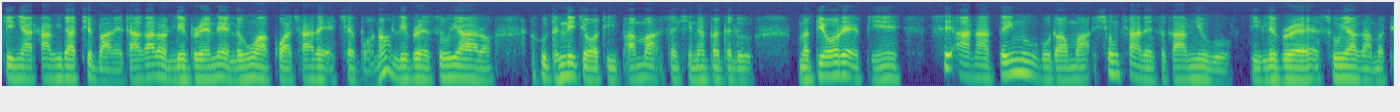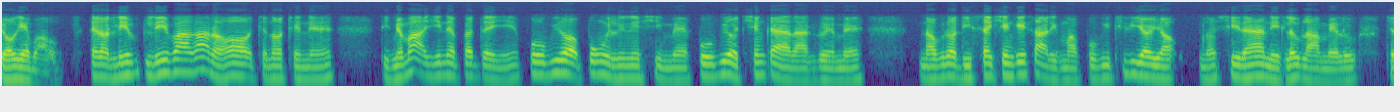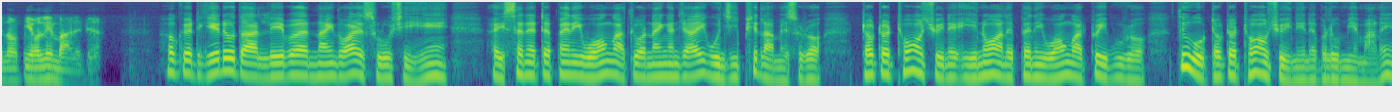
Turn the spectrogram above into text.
ကြီးညာထားပြီးသားဖြစ်ပါတယ်ဒါကတော့ liberal နဲ့လုံးဝကွာခြားတဲ့အချက်ပေါ့နော် liberal ဆိုရကတော့အခုတစ်နှစ်ကျော်ဒီဘာမှ section နဲ့ပတ်သက်လို့မပြောတဲ့အပြင် စစ်အာဏာသိမ်းမှုကိုတောင်မှရှုံချတဲ့စကားမျိုးကိုဒီ liberal အစိုးရကမပြောခဲ့ပါဘူးအဲ့တော့ labor ကတော့ကျွန်တော်ထင်တယ်ဒီမြမအရေးနဲ့ပတ်သက်ရင်ပို့ပြီးတော့ပုံဝင်လင်းလင်းရှိမယ်ပို့ပြီးတော့ချင်းကပ်ရတာလွယ်မယ်နောက်ပြီးတော့ဒီ section ကိစ္စတွေမှာပို့ပြီးထိထိရောက်ရောက်နော်ရှေ့တန်းကနေလှုပ်လာမယ်လို့ကျွန်တော်မျှော်လင့်ပါတယ်ဗျ ဟုတ်ကဲ့တကယ်လို့ဒါ labor နိုင်သွားရဆိုလို့ရှိရင်အဲ Senator Penny Wong ကသူကနိုင်ငံခြားရေးဝန်ကြီးဖြစ်လာမယ်ဆိုတော့ဒေါက်တာထွန်းအောင်ရွှေနဲ့အရင်တော့လည်း Penny Wong ကတွေ့ပြီးတော့သူ့ကိုဒေါက်တာထွန်းအောင်ရွှေအနေနဲ့ဘယ်လိုမြင်ပါလဲ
